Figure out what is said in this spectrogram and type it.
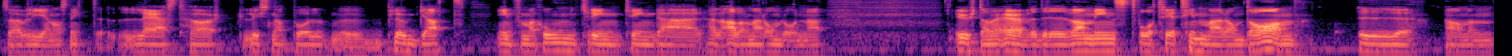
så har jag väl i genomsnitt läst, hört, lyssnat på, eh, pluggat information kring, kring det här, eller alla de här områdena utan att överdriva minst 2-3 timmar om dagen i ja, men,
